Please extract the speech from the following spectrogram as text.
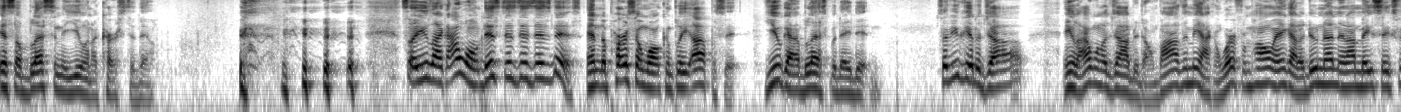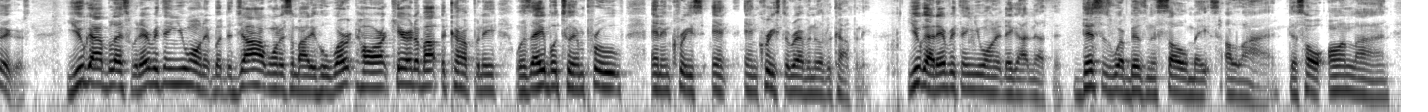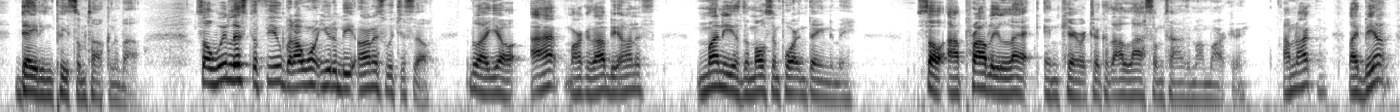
it's a blessing to you and a curse to them. so you're like, I want this, this, this, this, this. And the person want complete opposite. You got blessed, but they didn't. So if you get a job and you're like, I want a job that don't bother me, I can work from home, I ain't got to do nothing, and I make six figures. You got blessed with everything you wanted, but the job wanted somebody who worked hard, cared about the company, was able to improve and increase in, increase the revenue of the company. You got everything you wanted, they got nothing. This is where business soulmates align. This whole online dating piece I'm talking about. So we list a few, but I want you to be honest with yourself. Be like, yo, I, Marcus, I'll be honest. Money is the most important thing to me. So I probably lack in character because I lie sometimes in my marketing. I'm not like beyond.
